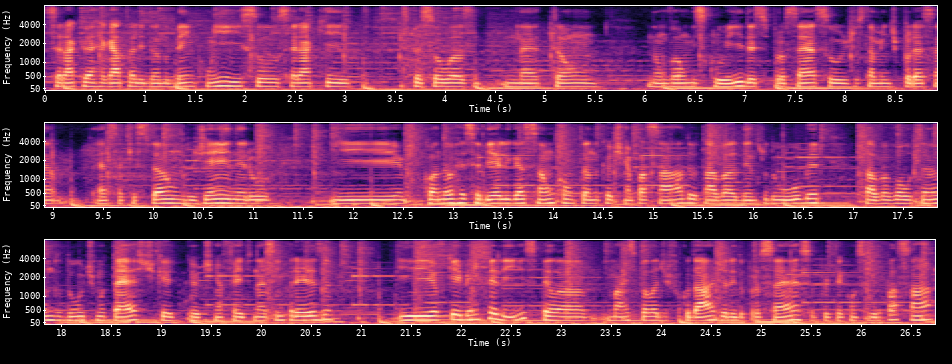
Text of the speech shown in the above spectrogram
será que o RH está lidando bem com isso? Será que as pessoas né, tão, não vão me excluir desse processo justamente por essa, essa questão do gênero? E quando eu recebi a ligação contando que eu tinha passado, eu estava dentro do Uber, estava voltando do último teste que eu tinha feito nessa empresa e eu fiquei bem feliz pela mais pela dificuldade ali do processo, por ter conseguido passar.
